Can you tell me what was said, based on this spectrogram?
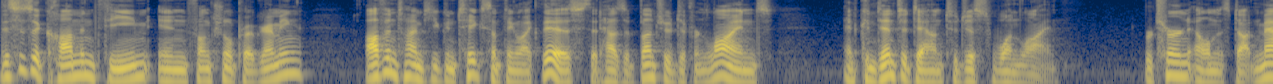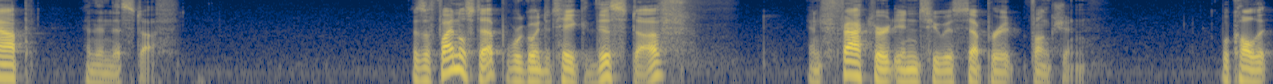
This is a common theme in functional programming. Oftentimes you can take something like this that has a bunch of different lines and condense it down to just one line. Return elements.map and then this stuff. As a final step, we're going to take this stuff and factor it into a separate function. We'll call it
